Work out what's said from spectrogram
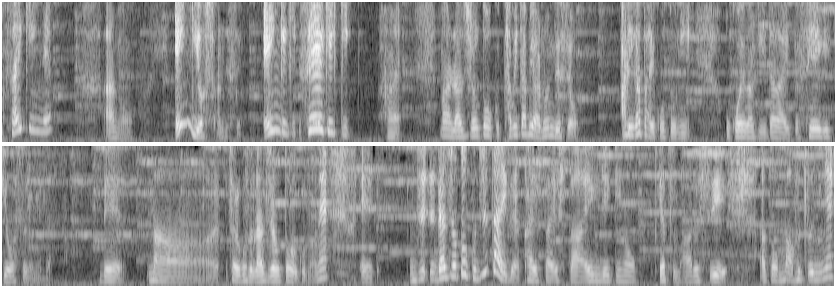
最近ね、あの、演技をしたんですよ。演劇、声劇。はい。まあラジオトークたびたびあるんですよ。ありがたいことにお声掛けいただいて声劇をするみたいな。で、まあ、それこそラジオトークのね、えーじラジオトーク自体が開催した演劇のやつもあるし、あと、まあ普通にね、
